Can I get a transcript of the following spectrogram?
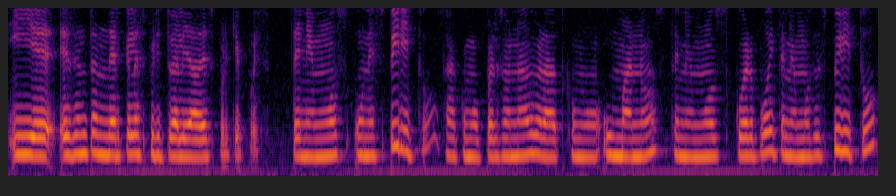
y e, es entender que la espiritualidad es porque pues tenemos un espíritu, o sea, como personas, ¿verdad? Como humanos tenemos cuerpo y tenemos espíritu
